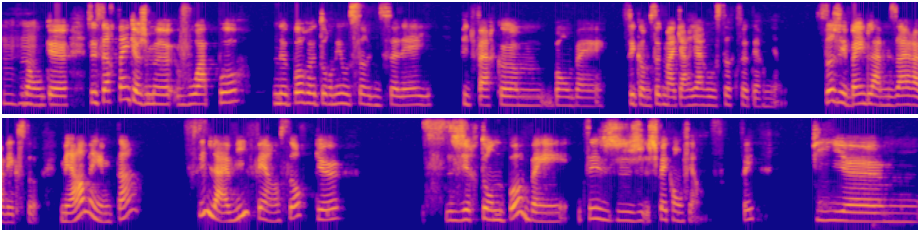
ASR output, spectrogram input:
Mm-hmm. Donc, c'est certain que je me vois pas ne pas retourner au Cirque du Soleil puis de faire comme, bon, ben, c'est comme ça que ma carrière au cirque se termine. Ça, j'ai bien de la misère avec ça. Mais en même temps, si la vie fait en sorte que j'y retourne pas, ben, tu sais, je, fais confiance, tu sais. Puis, euh,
